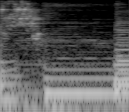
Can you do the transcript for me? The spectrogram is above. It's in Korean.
Deus.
